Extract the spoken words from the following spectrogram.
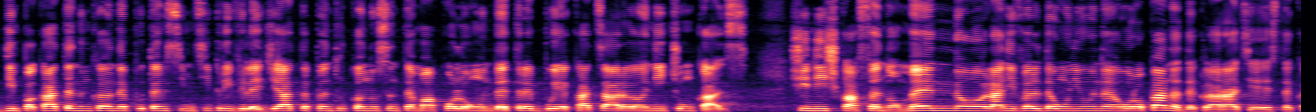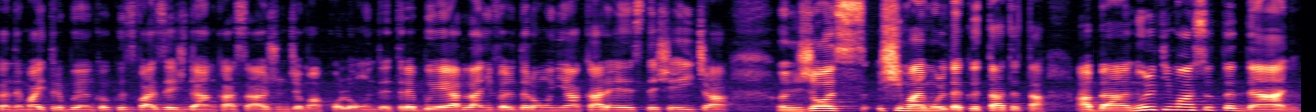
din păcate încă ne putem simți privilegiate pentru că nu suntem acolo unde trebuie ca țară în niciun caz și nici ca fenomen uh, la nivel de Uniune Europeană. Declarația este că ne mai trebuie încă câțiva zeci de ani ca să ajungem acolo unde trebuie, iar la nivel de România, care este și aici în jos, și mai mult decât atâta. Abia în ultima sută de ani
